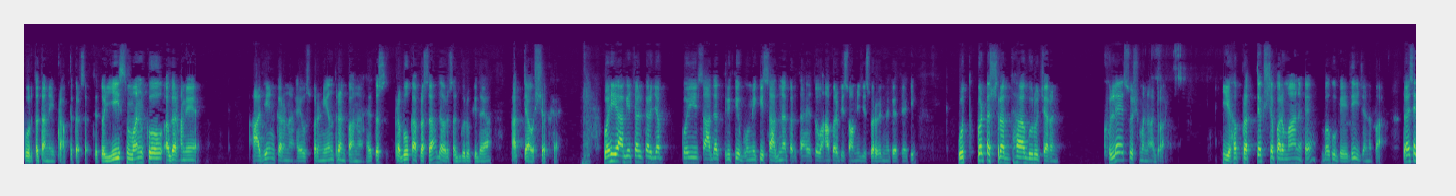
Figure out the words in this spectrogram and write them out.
पूर्तता नहीं प्राप्त कर सकते। तो ये इस मन को अगर हमें अधीन करना है, उस पर नियंत्रण पाना है तो प्रभु का प्रसाद और सदगुरु की दया अत्यावश्यक है। वही आगे चलकर जब कोई साधक तृतीय भूमि की साधना करता है तो वहाँ पर भी स्वामी जी स्वरवेद में कहते हैं कि, उत्कट श्रद्धा गुरुचरण, खुले सुषमना द्वार। यह प्रत्यक्ष परमान है, बहुभेदी जनपा तो ऐसे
